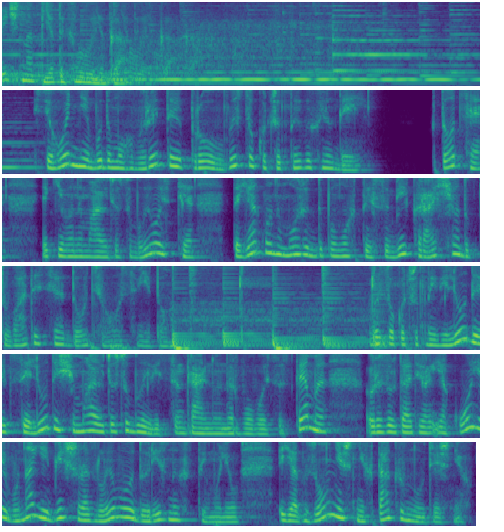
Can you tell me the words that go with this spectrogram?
Психотерапевтична п'ятихвилинка. Сьогодні будемо говорити про високочутливих людей. Хто це, які вони мають особливості, та як вони можуть допомогти собі краще адаптуватися до цього світу. Високочутливі люди це люди, що мають особливість центральної нервової системи, в результаті якої вона є більш вразливою до різних стимулів, як зовнішніх, так і внутрішніх.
